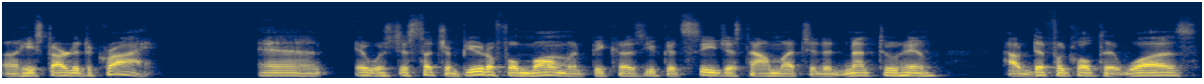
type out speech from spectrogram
uh, he started to cry, and it was just such a beautiful moment because you could see just how much it had meant to him, how difficult it was,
